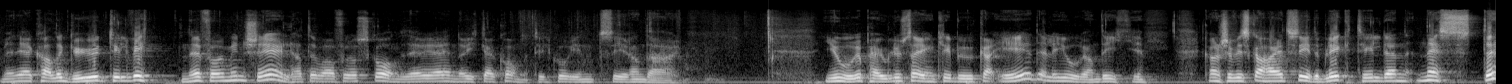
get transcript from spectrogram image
Men jeg kaller Gud til vitne for min sjel, at det var for å skåne dere jeg ennå ikke er kommet til Korint, sier han der. Gjorde Paulus egentlig bruk av ed, eller gjorde han det ikke? Kanskje vi skal ha et sideblikk til den neste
